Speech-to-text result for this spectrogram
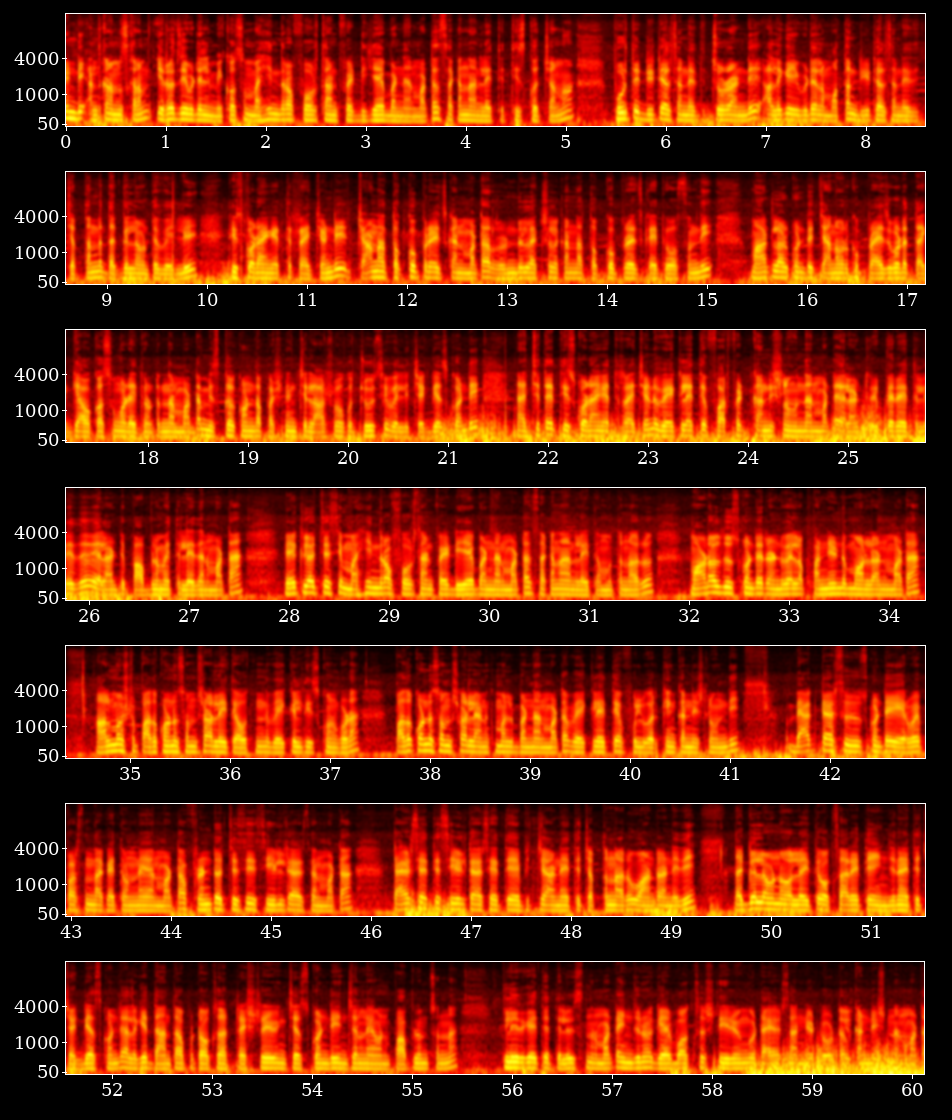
అండి అందుకు నమస్కారం. ఈరోజు ఈ వీడియోలో మీకోసం Mahindra four seventy five DI బండి అనమాట సెకండ్ హ్యాండ్లో అయితే తీసుకొచ్చాను. పూర్తి డీటెయిల్స్ అనేది చూడండి. అలాగే ఈ వీడియోలో మొత్తం డీటెయిల్స్ అనేది చెప్తాను. దగ్గరలో ఉంటే వెళ్ళి తీసుకోవడానికి అయితే ట్రై చేయండి. చాలా తక్కువ ప్రైస్కి అనమాట రెండు లక్షల కన్నా తక్కువ ప్రైస్కి అయితే వస్తుంది. మాట్లాడుకుంటే చాలా వరకు ప్రైస్ కూడా తగ్గే అవకాశం కూడా అయితే ఉంటుందన్నమాట. మిస్ కాకుండా ఫస్ట్ నుంచి లాస్ట్ వరకు చూసి వెళ్ళి చెక్ చేసుకోండి. నచ్చితే తీసుకోవడానికి అయితే ట్రై చేయండి. వెహికల్ అయితే పర్ఫెక్ట్ కండిషన్లో ఉందన్నమాట. ఎలాంటి రిపేర్ అయితే లేదు. ఎలాంటి ప్రాబ్లం అయితే లేదనమాట వెహికల్ వచ్చేసి Mahindra four seventy five DA బండి అనమాట సెకండ్ హ్యాండ్లో అయితే అమ్ముతున్నారు. మోడల్ చూసుకుంటే రెండు వేల పన్నెండు మోడల్ అనమాట ఆల్మోస్ట్ పదకొండు సంవత్సరాలు అయితే అవుతుంది వెహికల్ తీసుకొని కూడా. పదకొండు సంవత్సరాలు వెనకమల్లి బండి అనమాట వెహికల్ అయితే ఫుల్ వర్కింగ్ కండిషన్లో ఉంది. బ్యాక్ టైర్స్ చూసుకుంటే ఇరవై పర్సెంట్ దాకా అయితే ఉన్నాయన్నమాట ఫ్రంట్ వచ్చేసి సీల్ టైర్స్ అనమాట టైర్స్ అయితే సీల్ టైర్స్ అయితే వేయించాలని అయితే చెప్తున్నారు వాండర్ అనేది. దగ్గరలో ఉన్న వాళ్ళు అయితే ఒకసారి అయితే ఇంజిన్ అయితే చెక్ చేసుకోండి. అలాగే దాంతోపాటు ఒకసారి టెస్ట్ డ్రైవింగ్ చేసుకోండి. ఇంజిన్లో ఏమైనా ప్రాబ్లమ్స్ ఉన్నా క్లియర్గా అయితే తెలుస్తుంది అనమాట engine gear box steering tyres అన్ని టోటల్ కండిషన్ అనమాట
